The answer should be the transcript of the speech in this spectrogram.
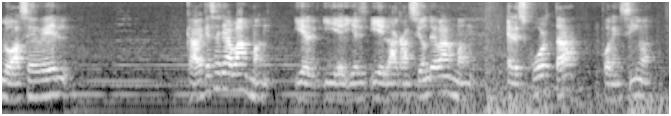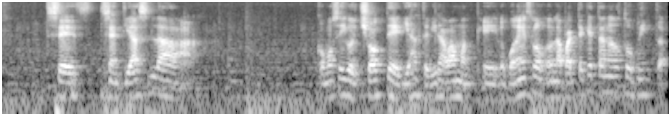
lo hace ver. Cada vez que salía Batman y, el, y, el- y el- y la canción de Batman, el score está por encima. Se sentías la. ¿Cómo se digo? El shock de diante, mira Batman. eh, lo ponen en la parte que está en la autopista.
